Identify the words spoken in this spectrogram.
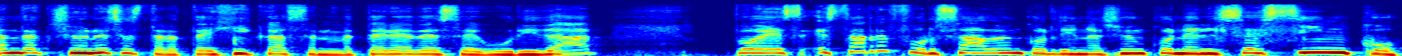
plan de acciones estratégicas en materia de seguridad, pues está reforzado en coordinación con el C5.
